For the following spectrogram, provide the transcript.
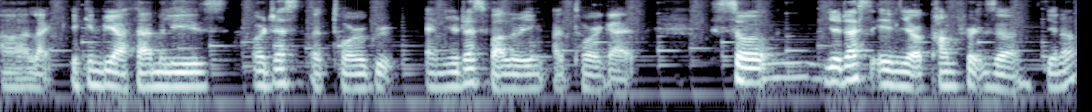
uh, like it can be our families or just a tour group and you're just following a tour guide. So you're just in your comfort zone you know?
